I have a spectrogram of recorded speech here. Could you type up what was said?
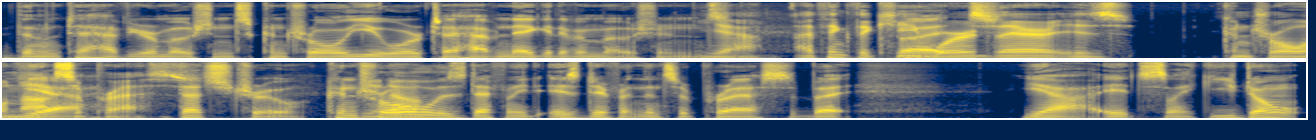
than to have your emotions control you or to have negative emotions. Yeah. I think the key But- word there is control, not Yeah, suppress. That's true. Control know? is definitely is different than suppress, but yeah, it's like you don't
